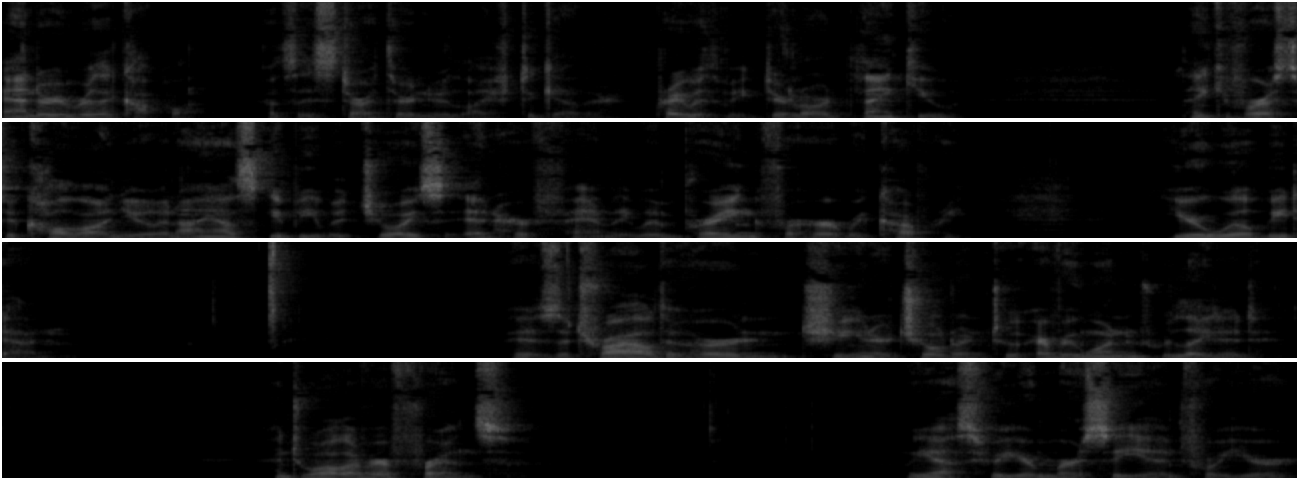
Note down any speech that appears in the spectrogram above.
and remember the couple as they start their new life together. Pray with me. Dear Lord, thank you Thank you for us to call on you, and I ask you be with Joyce and her family when praying for her recovery. Your will be done. It is a trial to her and she and her children, to everyone related, and to all of her friends. We ask for your mercy and for your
